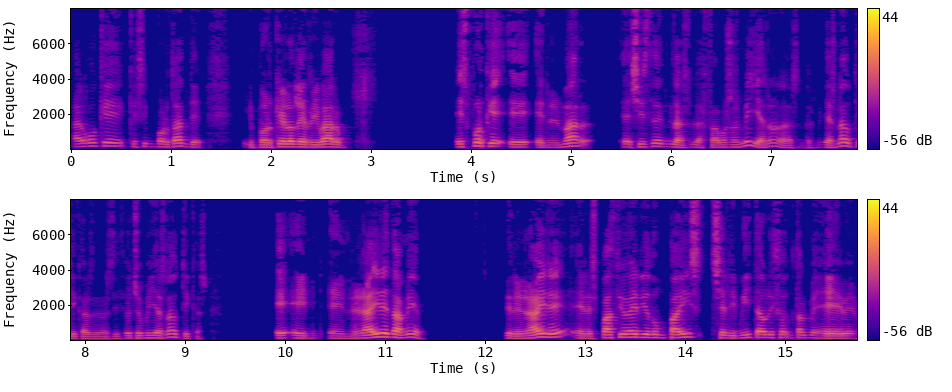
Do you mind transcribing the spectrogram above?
algo que, que es importante y por qué lo derribaron es porque eh, en el mar existen las, las famosas millas, ¿no? Las, las millas náuticas, de las 18 millas náuticas. Eh, en, en el aire también. En el aire, el espacio aéreo de un país se limita horizontalmente,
